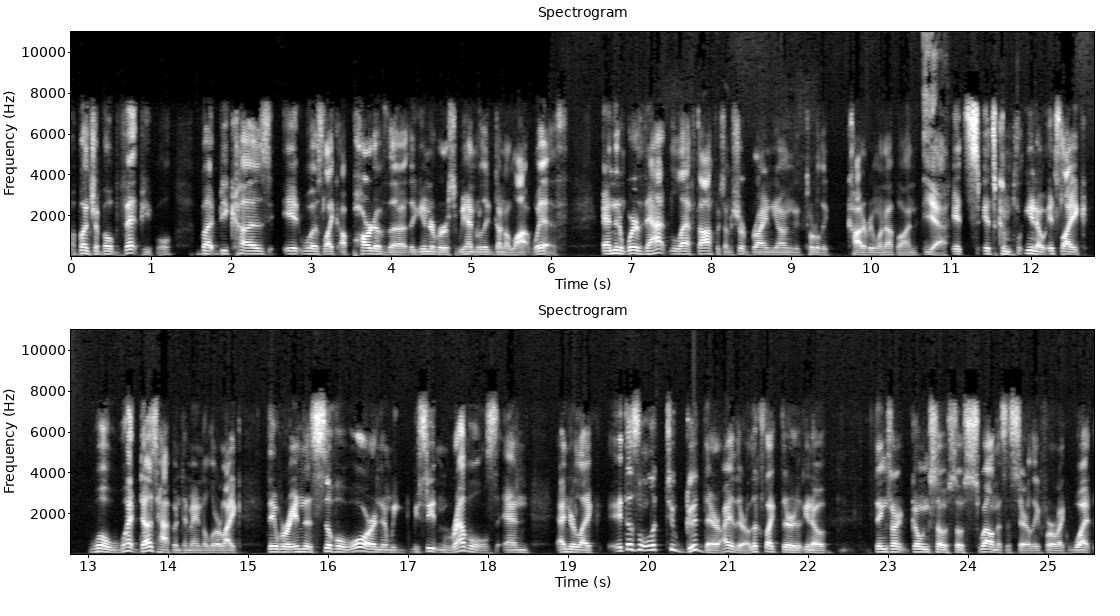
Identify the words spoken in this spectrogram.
a bunch of Boba Fett people, but because it was like a part of the, the universe we hadn't really done a lot with. And then where that left off, which I'm sure Brian Young totally caught everyone up on, Yeah. it's it's complete. You know, it's like, well, what does happen to Mandalore? Like they were in this civil war, and then we we see it in Rebels, and and you're like, it doesn't look too good there either. It looks like they're you know things aren't going so so swell necessarily for like what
